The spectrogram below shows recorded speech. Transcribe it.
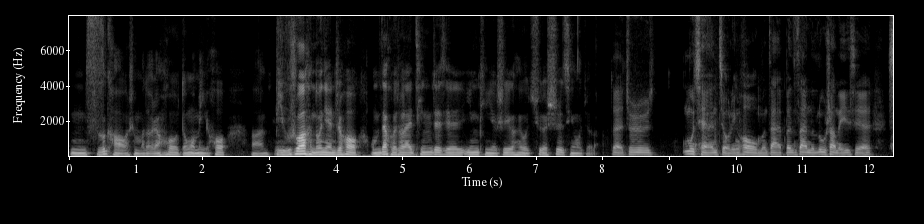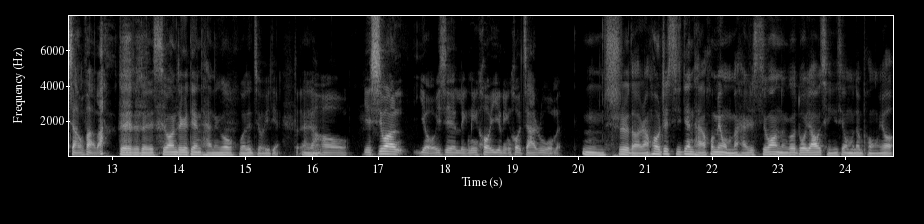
嗯思考什么的。然后等我们以后啊，比如说很多年之后，我们再回头来听这些音频，也是一个很有趣的事情。我觉得，对，就是目前九零后我们在奔三的路上的一些想法吧。对对对，希望这个电台能够活得久一点。对，然后也希望有一些零零后、一零后加入我们。嗯，是的。然后这期电台后面，我们还是希望能够多邀请一些我们的朋友，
